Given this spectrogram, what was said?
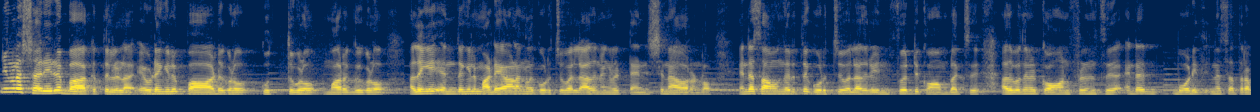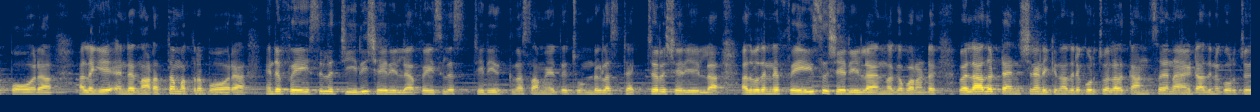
നിങ്ങളുടെ ശരീരഭാഗത്തിലുള്ള എവിടെയെങ്കിലും പാടുകളോ കുത്തുകളോ മറുകുകളോ അല്ലെങ്കിൽ എന്തെങ്കിലും അടയാളങ്ങളെ കുറിച്ച് വല്ലാതെ നിങ്ങൾ ടെൻഷൻ ആവാറുണ്ടോ? എന്റെ സൗന്ദര്യത്തെക്കുറിച്ച് വല്ലാതെ ഒരു ഇൻഫെർട്ട് കോംപ്ലക്സ് അതുപോലെ തന്നെ ഒരു കോൺഫിഡൻസ് എന്റെ ബോഡി ഫിറ്റ്നസ് അത്ര പോരാ അല്ലെങ്കിൽ എന്റെ നടത്തം അത്ര പോരാ എന്റെ ഫേസിൽ ചിരി ശരിയില്ല ഫേസിൽ ചിരിക്കുന്ന സമയത്ത് ചുണ്ടുകളെ സ്ട്രക്ചർ ശരിയില്ല അതുപോലെ തന്നെ ഫേസ് ശരിയില്ല എന്നൊക്കെ പറഞ്ഞിട്ട് വല്ലാതെ ടെൻഷൻ അടിക്കുന്ന അതിനെക്കുറിച്ച് വല്ലാതെ കൺസേൺ ആയിട്ട് അതിനെക്കുറിച്ച്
